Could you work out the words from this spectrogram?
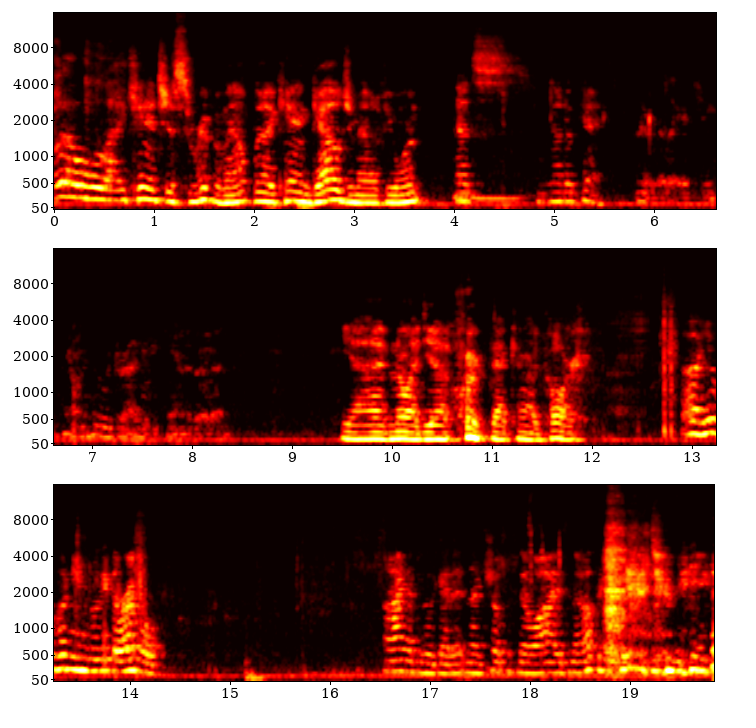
Well, I can't just rip them out, but I can gouge them out if you want. That's not okay. They're really itchy. I don't who would drive you to Canada then. Yeah, I have no idea how to work that kind of car. Oh, you couldn't even go get the rental. I have to go get it, and I choke with no eyes. Now they can give it to me.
